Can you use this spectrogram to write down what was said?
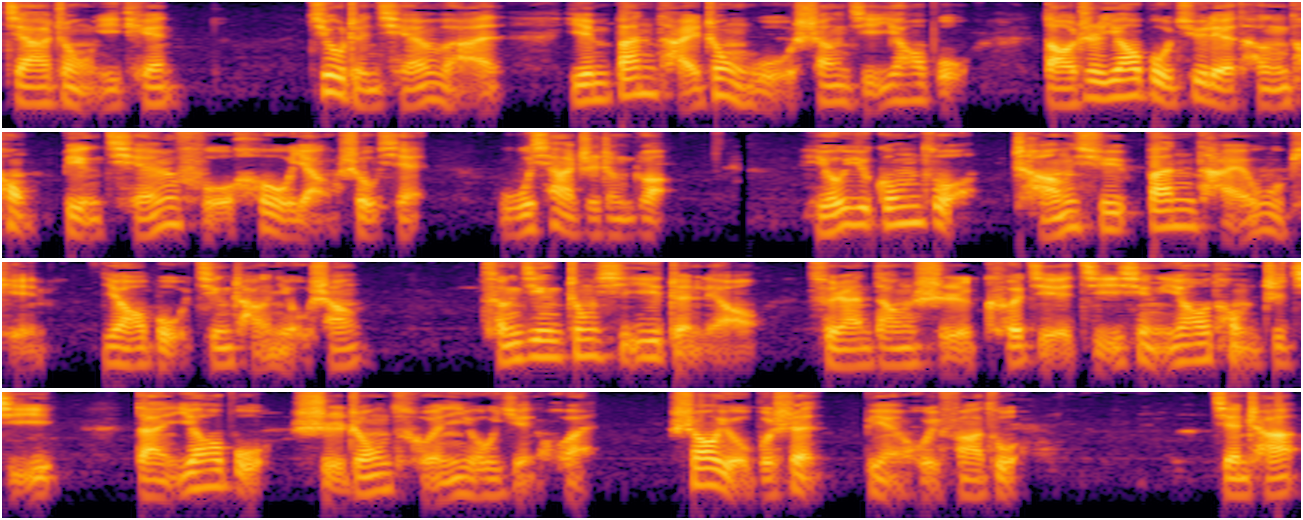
加重一天，就诊前晚因搬抬重物伤及腰部，导致腰部剧烈疼痛，并前俯后仰受限，无下肢症状。由于工作常需搬抬物品，腰部经常扭伤。曾经中西医诊疗，虽然当时可解急性腰痛之急，但腰部始终存有隐患，稍有不慎便会发作。检查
